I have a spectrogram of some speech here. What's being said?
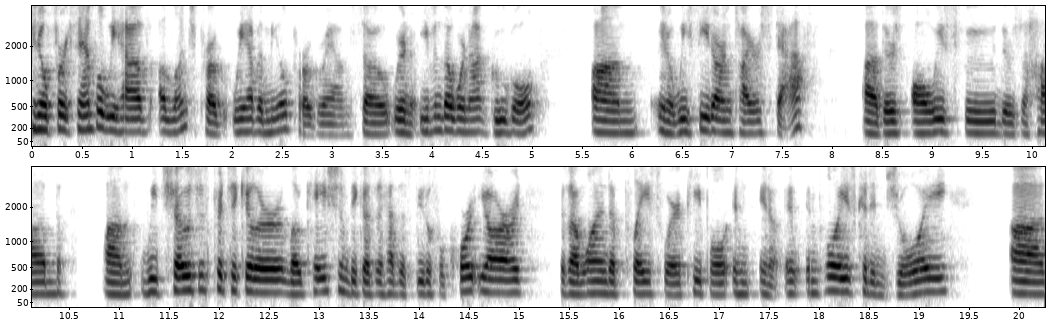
you know, for example, we have a lunch program, we have a meal program. So we're, even though we're not Google, um, you know, we feed our entire staff. Uh, there's always food, there's a hub. Um, we chose this particular location because it had this beautiful courtyard, because I wanted a place where people, in, you know, em- employees could enjoy uh,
